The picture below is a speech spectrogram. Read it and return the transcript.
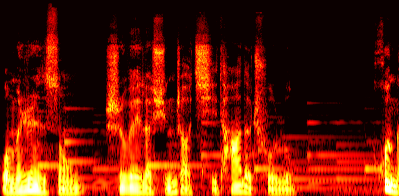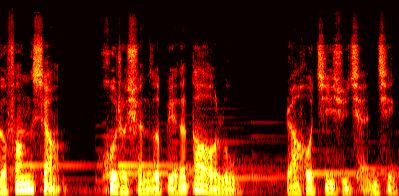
我们认怂。是为了寻找其他的出路，换个方向，或者选择别的道路，然后继续前进。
